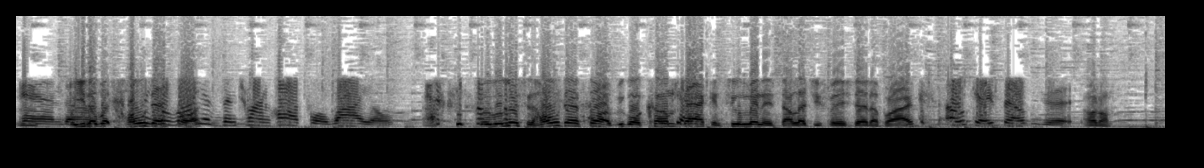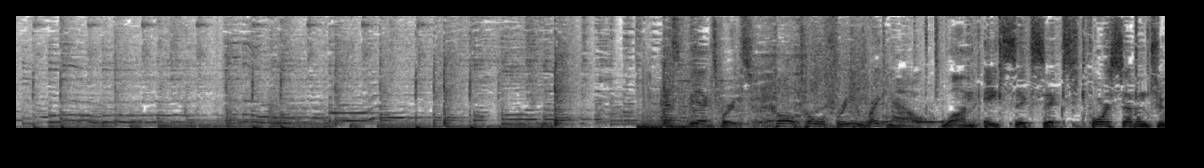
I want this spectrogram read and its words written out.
and uh, Well, you know what? Hold I think that thought. Mariah's been trying hard for a while. well, well, listen, hold that thought. We're gonna come back in two minutes. I'll let you finish that up. All right? okay, sounds good. Hold on. Ask the experts. Call toll free right now 1 866 472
